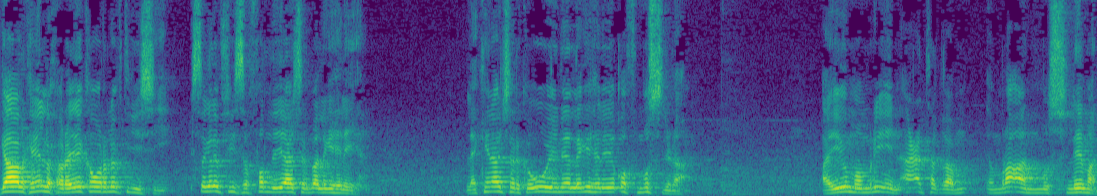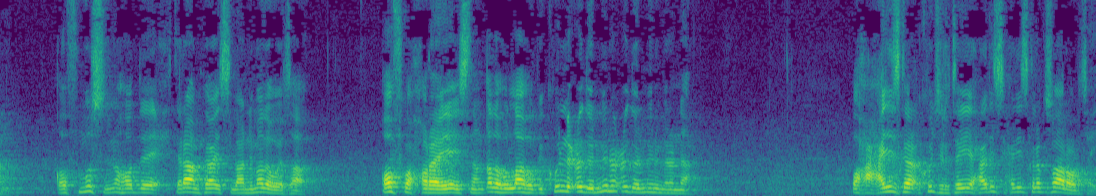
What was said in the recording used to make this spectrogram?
Gaalka in la xoreeyo ka war laftigiisii isaga laftigiisa fadli iyo ajar baa laga helaya laakiin ajarka u weynee laga helayo qof muslima ayuma mri'in actaqa imra'an musliman. Qof muslim ahoo dee ixtiraamka islaamnimada wataa qofka xoreeya istanqadahu llahu bikuli cudun minhu cudun minhu min annar waxaa xadiiska ku jirtay xadiis xadiis kale ku soo aroortay.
